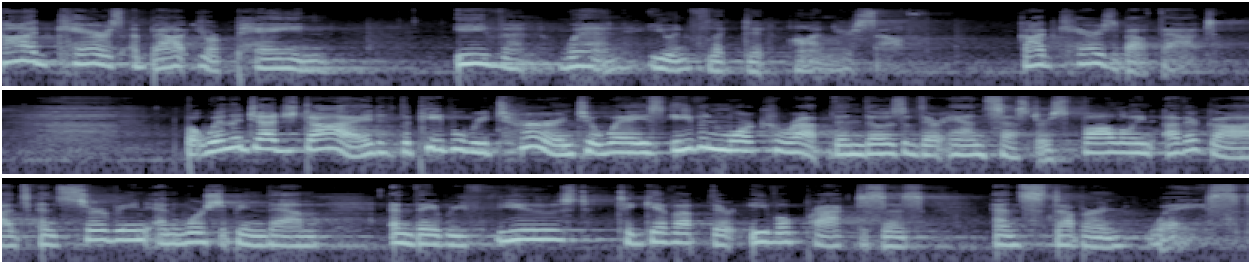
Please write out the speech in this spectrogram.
God cares about your pain, even when you inflict it on yourself. God cares about that. But when the judge died, the people returned to ways even more corrupt than those of their ancestors, following other gods and serving and worshiping them, and they refused to give up their evil practices and stubborn ways.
